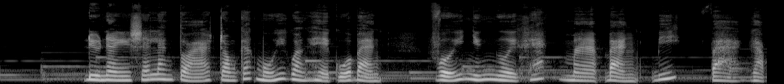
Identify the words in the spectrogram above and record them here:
Điều này sẽ lan tỏa trong các mối quan hệ của bạn với những người khác mà bạn biết và gặp.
